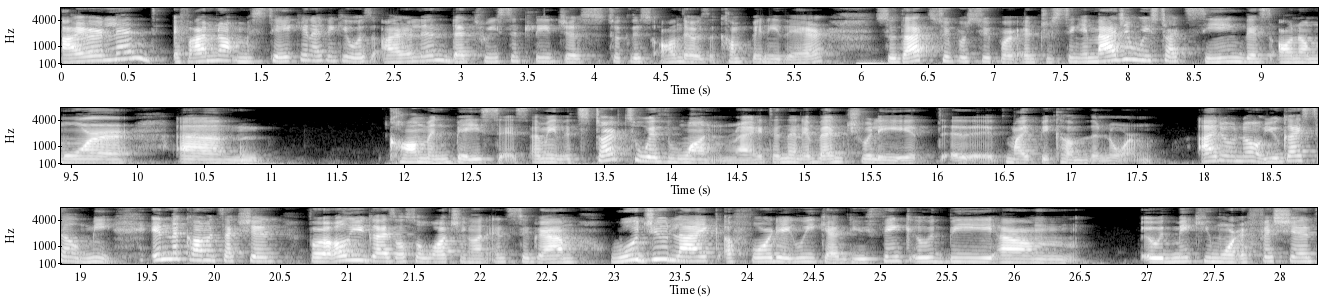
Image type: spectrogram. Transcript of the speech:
Ireland, if I'm not mistaken. I think it was Ireland that recently just took this on. There was a company there, so that's super super interesting. Imagine we start seeing this on a more um, common basis. I mean, it starts with one, right, and then eventually it it might become the norm. I don't know. You guys tell me in the comment section. For all you guys also watching on Instagram, would you like a four day weekend? Do you think it would be um, it would make you more efficient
